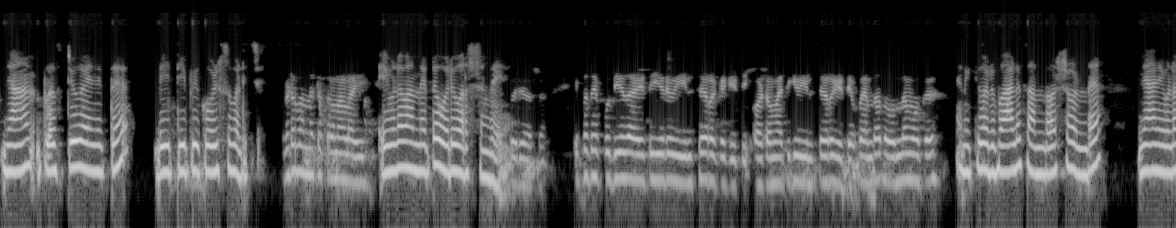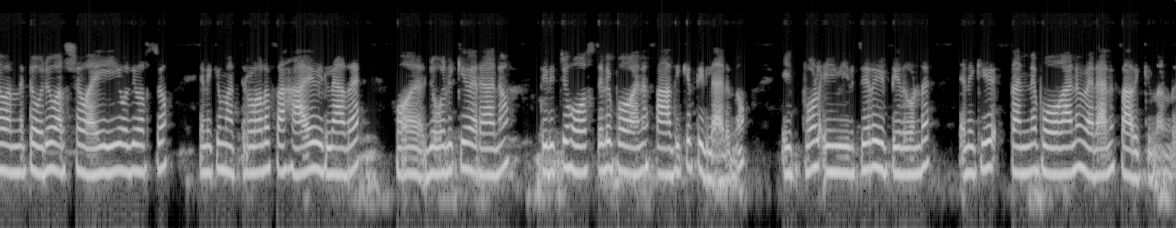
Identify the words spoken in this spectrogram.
ഞാൻ പ്ലസ് ടു കഴിഞ്ഞിട്ട് ഡി ടി പി കോഴ്സ് പഠിച്ചു. ഇവിടെ വന്നിട്ട് എത്ര നാളായി? ഇവിടെ വന്നിട്ട് ഒരു വർഷം കഴിഞ്ഞു. ഒരു വർഷം. ഇപ്പത്തെ പുതിയതായിട്ട് ഈ ഒരു വീൽ ചെയർ ഒക്കെ കിട്ടി. ഓട്ടോമാറ്റിക് വീൽ ചെയർ കിട്ടി. അപ്പൊ എന്താ തോന്നുന്നത് മോക്ക് എനിക്ക് ഒരുപാട് സന്തോഷമുണ്ട്. ഞാൻ ഇവിടെ വന്നിട്ട് ഒരു വർഷമായി. ഈ ഒരു വർഷം എനിക്ക് മറ്റുള്ളവരുടെ സഹായമില്ലാതെ ജോലിക്ക് വരാനോ തിരിച്ച് ഹോസ്റ്റലിൽ പോകാനോ സാധിക്കത്തില്ലായിരുന്നു. ഇപ്പോൾ ഈ വീൽ ചെയർ കിട്ടിയത് കൊണ്ട് എനിക്ക് തന്നെ പോകാനും വരാനും സാധിക്കുന്നുണ്ട്.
